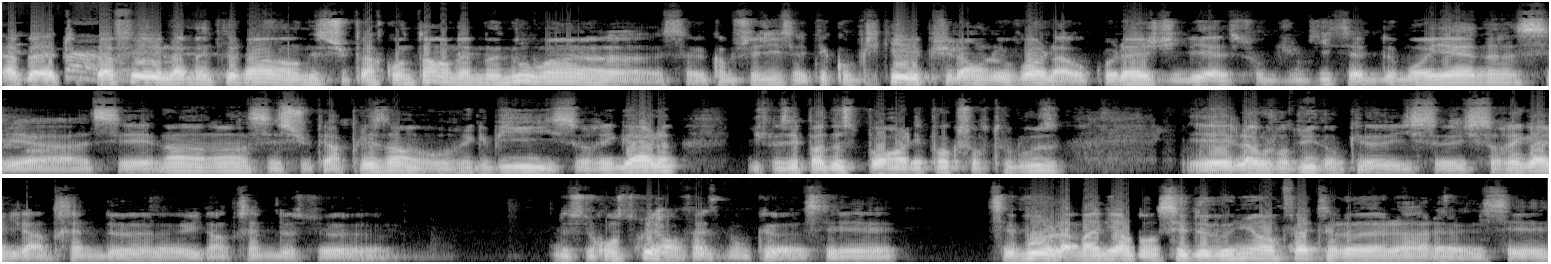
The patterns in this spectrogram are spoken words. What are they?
ah ben, Tout à fait. Là maintenant, on est super content, même nous. Hein, comme je te dis, ça a été compliqué. Et puis là, on le voit là au collège, il est sur du 17 de moyenne. C'est, euh, c'est non, non, c'est super plaisant. Au rugby, il se régale. Il faisait pas de sport à l'époque sur Toulouse. Et là aujourd'hui, donc il se, il se régale. Il est en train de, il est en train de se, de se construire en fait. Donc c'est, c'est beau la manière dont c'est devenu en fait. c'est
